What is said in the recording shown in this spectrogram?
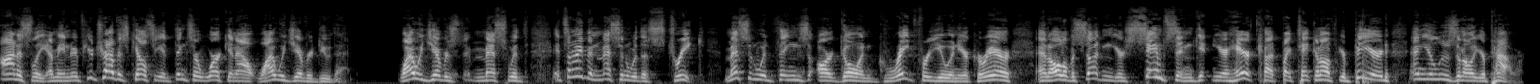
honestly, I mean, if you're Travis Kelce and things are working out, why would you ever do that? Why would you ever mess with? It's not even messing with a streak. Messing with things are going great for you in your career, and all of a sudden you're Samson getting your hair cut by taking off your beard, and you're losing all your power.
